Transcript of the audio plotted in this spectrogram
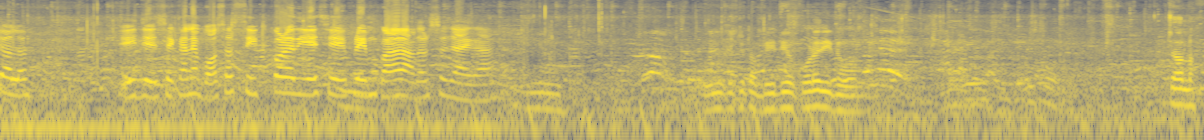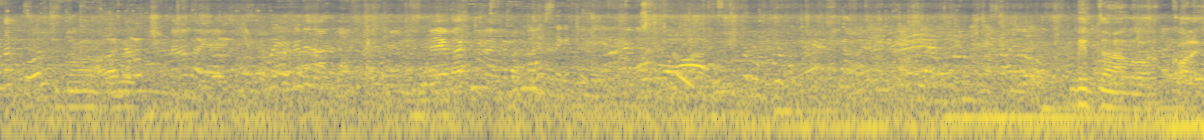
চলো, এই যে সেখানে বসার সিট করে দিয়েছে প্রেম করার আদর্শ জায়গা। আমি কিছুটা ভিডিও করে দিই তোমার। চলো। বিদ্যানগর কলেজ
